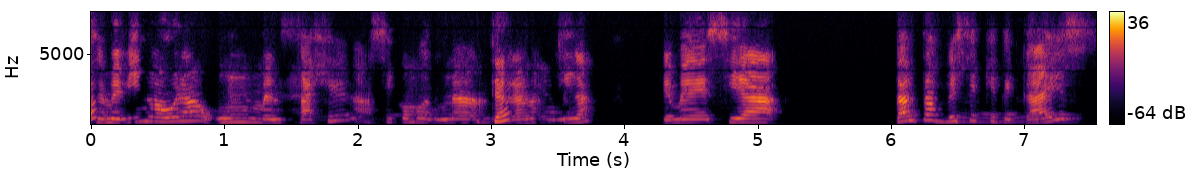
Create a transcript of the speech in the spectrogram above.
se me vino ahora un mensaje así como de una gran amiga que me decía, tantas veces que te caes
